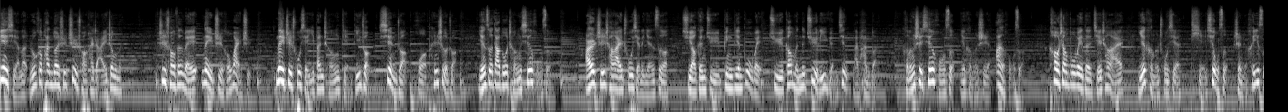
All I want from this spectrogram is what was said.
便血了，如何判断是痔疮还是癌症呢？痔疮分为内痔和外痔，内痔出血一般呈点滴状、线状或喷射状，颜色大多呈鲜红色；而直肠癌出血的颜色需要根据病变部位距肛门的距离远近来判断，可能是鲜红色，也可能是暗红色。靠上部位的结肠癌也可能出现铁锈色甚至黑色，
